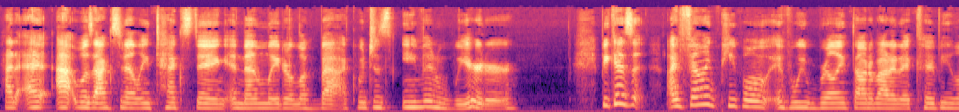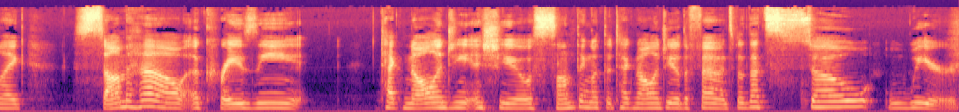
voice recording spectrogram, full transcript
had a, a, was accidentally texting and then later looked back, which is even weirder. Because I feel like people, if we really thought about it, it could be like somehow a crazy technology issue, something with the technology of the phones, but that's so weird.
